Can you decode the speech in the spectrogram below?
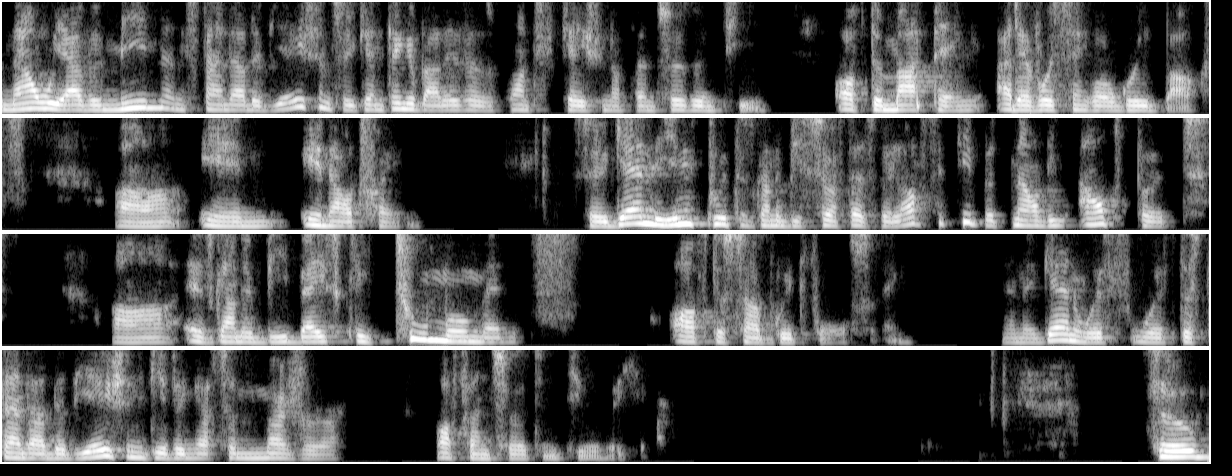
So now we have a mean and standard deviation. So you can think about it as a quantification of uncertainty of the mapping at every single grid box uh, in, in our train. So again, the input is going to be surface velocity, but now the output uh, is going to be basically two moments of the subgrid forcing. And again, with, with the standard deviation giving us a measure of uncertainty over here. So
